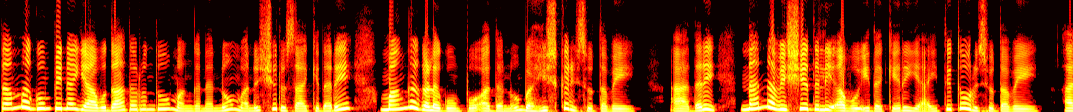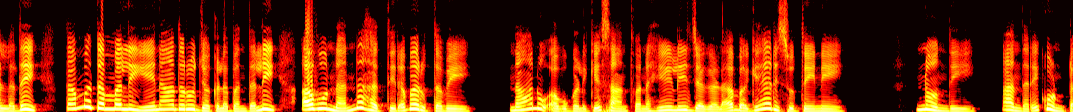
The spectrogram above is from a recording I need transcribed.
ತಮ್ಮ ಗುಂಪಿನ ಯಾವುದಾದರೊಂದು ಮಂಗನನ್ನು ಮನುಷ್ಯರು ಸಾಕಿದರೆ ಮಂಗಗಳ ಗುಂಪು ಅದನ್ನು ಬಹಿಷ್ಕರಿಸುತ್ತವೆ. ಆದರೆ ನನ್ನ ವಿಷಯದಲ್ಲಿ ಅವು ಇದಕ್ಕೆ ರಿಯಾಯಿತಿ ತೋರಿಸುತ್ತವೆ. ಅಲ್ಲದೆ ತಮ್ಮ ತಮ್ಮಲ್ಲಿ ಏನಾದರೂ ಜಗಳ ಬಂದಲ್ಲಿ ಅವು ನನ್ನ ಹತ್ತಿರ ಬರುತ್ತವೆ. ನಾನು ಅವುಗಳಿಗೆ ಸಾಂತ್ವನ ಹೇಳಿ ಜಗಳ ಬಗೆಹರಿಸುತ್ತೇನೆ. ನೊಂದಿ, ಅಂದರೆ ಕುಂಟ.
